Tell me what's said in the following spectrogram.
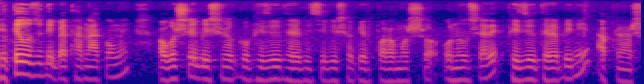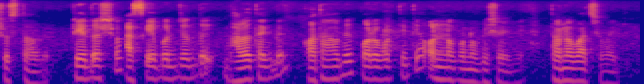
এতেও যদি ব্যথা না কমে, অবশ্যই বিশেষজ্ঞ ফিজিওথেরাপি চিকিৎসকের পরামর্শ অনুসারে ফিজিওথেরাপি নিয়ে আপনারা সুস্থ হবে প্রিয় দর্শক, আজকে পর্যন্তই। ভালো থাকবেন। কথা হবে পরবর্তীতে অন্য কোনো বিষয় নিয়ে। ধন্যবাদ সবাইকে।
